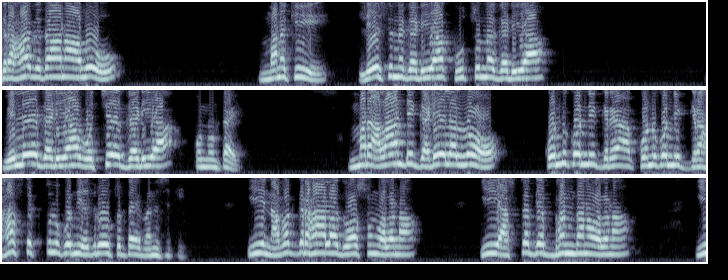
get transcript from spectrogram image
గ్రహ విధానాలు మనకి లేచిన గడియ కూర్చున్న గడియ వెళ్ళే గడియ వచ్చే గడియ కొన్ని ఉంటాయి. మరి అలాంటి గడియలలో కొన్ని కొన్ని గ్రహ కొన్ని కొన్ని గ్రహ శక్తులు కొన్ని ఎదురవుతుంటాయి మనిషికి. ఈ నవగ్రహాల దోషం వలన ఈ అష్టదిబ్బంధన వలన ఈ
